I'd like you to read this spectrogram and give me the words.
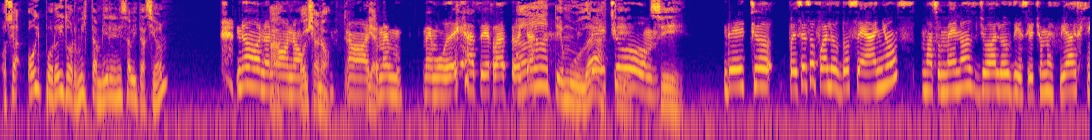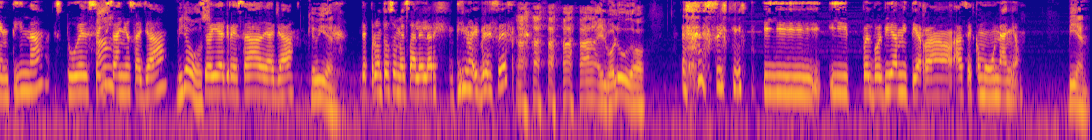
o sea, hoy por hoy dormís también en esa habitación? No, no, no, Ah, no. hoy ya no. No, Bien. yo me, me mudé hace rato ya. Ah, te mudaste. De hecho, sí. De hecho, pues eso fue a los 12 años, más o menos. Yo a los 18 me fui a Argentina, estuve seis Ah. años allá. Mira vos. Soy egresada de allá. Qué bien. De pronto se me sale el argentino hay veces. El boludo. sí. Y, y pues volví a mi tierra hace como un año. Bien.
